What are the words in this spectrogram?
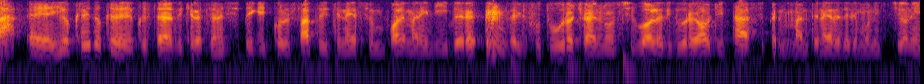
Ma eh, io credo che questa dichiarazione si spieghi col fatto di tenersi un po' le mani libere per il futuro, cioè non si vuole ridurre oggi i tassi per mantenere delle munizioni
